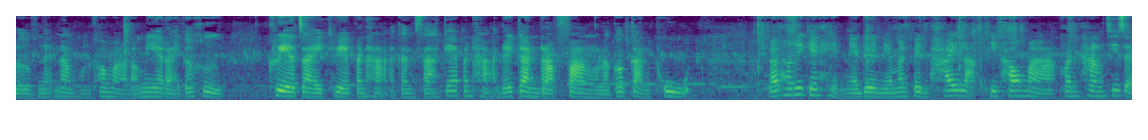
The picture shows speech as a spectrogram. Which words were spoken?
Love แนะนำคนเข้ามาแล้วมีอะไรก็คือเคลียร์ใจเคลียร์ปัญหากันซะแก้ปัญหาด้วยการรับฟังแล้วก็การพูด แล้วเท่าที่เกดเห็นเนี่ยเดือนนี้มันเป็นไพ่หลักที่เข้ามาค่อนข้างที่จะ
